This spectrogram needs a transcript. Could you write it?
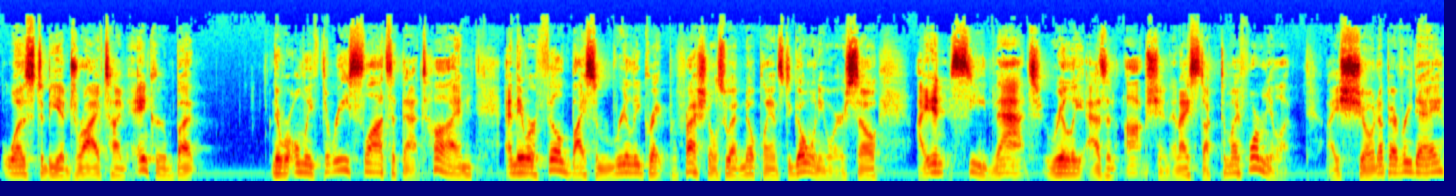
was to be a drive time anchor, but there were only three slots at that time, and they were filled by some really great professionals who had no plans to go anywhere. So I didn't see that really as an option, and I stuck to my formula. I showed up every day.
